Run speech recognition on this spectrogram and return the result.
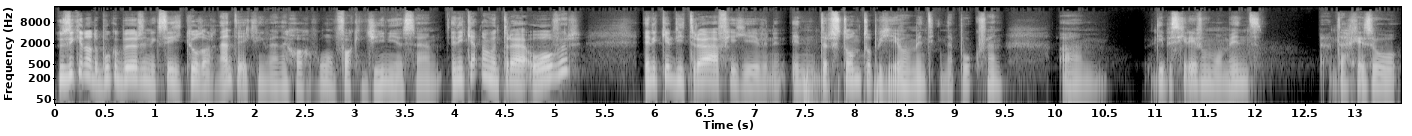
Dus ik ging naar de boekenbeurs en ik zeg, ik wil daar een handtekening van. Dat gaat gewoon een fucking genius zijn. En ik had nog een trui over. En ik heb die trui afgegeven. En, er stond op een gegeven moment in dat boek van... ehm, die beschreef een moment dat je zo...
